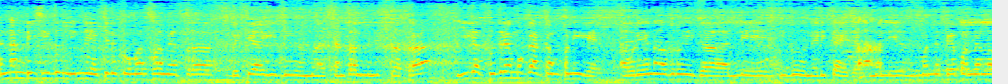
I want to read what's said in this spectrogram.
ಎನ್ ಎಂ ಡಿ ಸಿದು ನಿನ್ನೆ ಎಚ್ ಡಿ ಕುಮಾರಸ್ವಾಮಿ ಹತ್ರ ನಮ್ಮ ಸೆಂಟ್ರಲ್ ಮಿನಿಸ್ಟರ್ ಹತ್ರ. ಈಗ ಕುದುರೆಮುಖ ಕಂಪನಿಗೆ ಅವ್ರೇನಾದ್ರೂ ಈಗ ಅಲ್ಲಿ ಇದು ನಡೀತಾ ಇದೆ. ನಮ್ಮಲ್ಲಿ ಮೊನ್ನೆ ಪೇಪರ್ನೆಲ್ಲ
